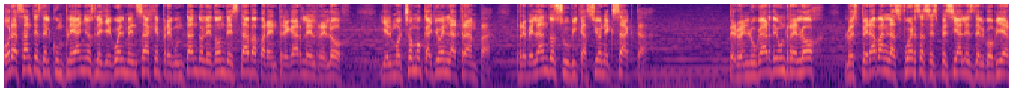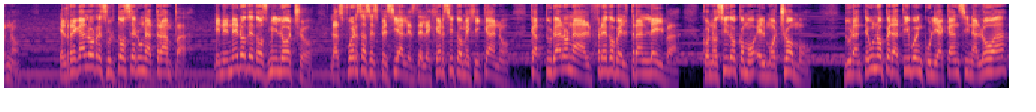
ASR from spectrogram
Horas antes del cumpleaños le llegó el mensaje preguntándole dónde estaba para entregarle el reloj, y el Mochomo cayó en la trampa, revelando su ubicación exacta. Pero en lugar de un reloj, lo esperaban las fuerzas especiales del gobierno. El regalo resultó ser una trampa. En enero de 2008, las fuerzas especiales del ejército mexicano capturaron a Alfredo Beltrán Leiva, conocido como el Mochomo, durante un operativo en Culiacán, Sinaloa.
